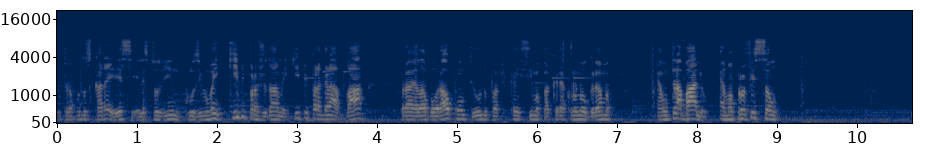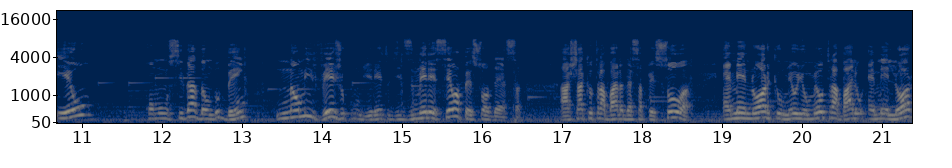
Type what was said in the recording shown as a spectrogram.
O trampo dos caras é esse. Eles precisam de, inclusive, uma equipe para ajudar, uma equipe para gravar, para elaborar o conteúdo, para ficar em cima, para criar cronograma. É um trabalho, é uma profissão. Eu, como um cidadão do bem, não me vejo com o direito de desmerecer uma pessoa dessa. Achar que o trabalho dessa pessoa é menor que o meu e o meu trabalho é melhor,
